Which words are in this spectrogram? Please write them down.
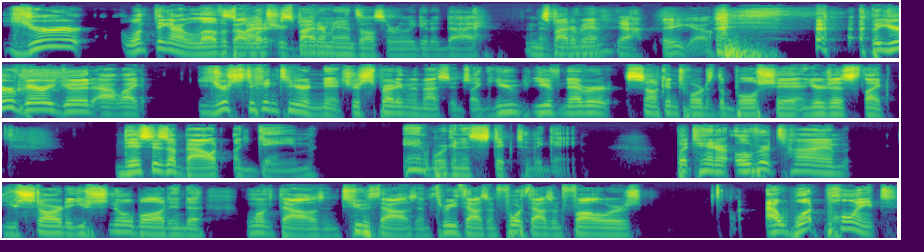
you're one thing I love about what you're Spider Man's also really good at die. And if you know Spider-Man? Yeah. There you go. but you're very good at like you're sticking to your niche. You're spreading the message. Like you you've never sunken towards the bullshit and you're just like this is about a game and we're going to stick to the game. But Tanner, over time, you started, you snowballed into 1,000, 2,000, 3,000, 4,000 followers. At what point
